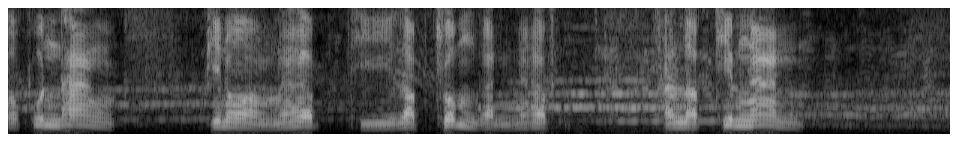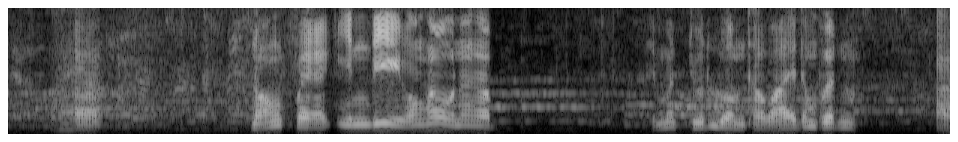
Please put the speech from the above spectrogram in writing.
ขอบคุณทางพี่น้องนะครับ ที่รับชมกันนะครับสำหรับทีมงานน้องแฝกอินดี้ของเขานะครับเห็นมาจุดรวมถวายทั้งเพิ่นอ่า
